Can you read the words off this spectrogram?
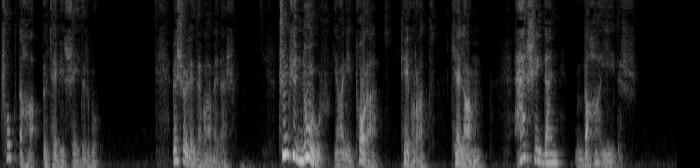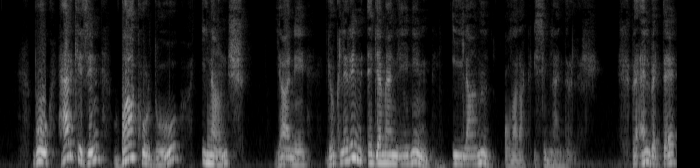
çok daha öte bir şeydir bu. Ve şöyle devam eder. Çünkü nur yani Tora, Tevrat, kelam her şeyden daha iyidir. Bu herkesin bağ kurduğu inanç yani göklerin egemenliğinin ilanı olarak isimlendirilir. Ve elbette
